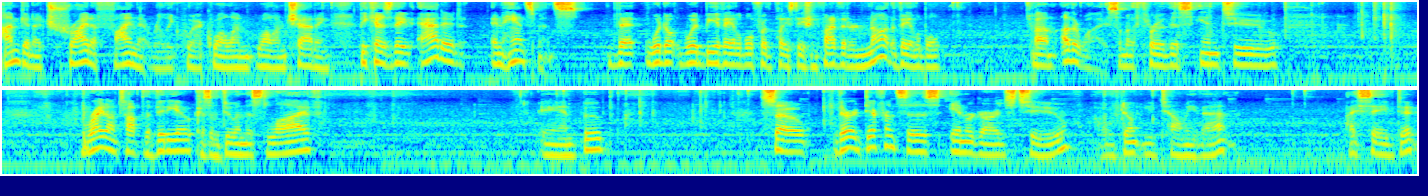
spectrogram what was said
I'm gonna try to find that really quick while I'm while I'm chatting because they've added enhancements that would would be available for the PlayStation 5 that are not available um, otherwise. I'm gonna throw this into right on top of the video because I'm doing this live and boop. So there are differences in regards to. Oh, don't you tell me that. I saved it.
